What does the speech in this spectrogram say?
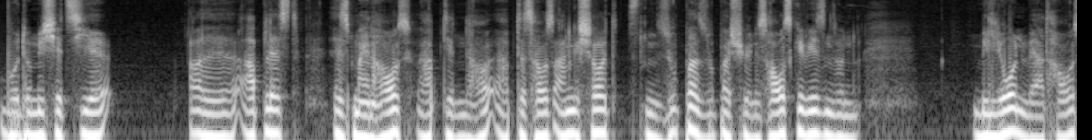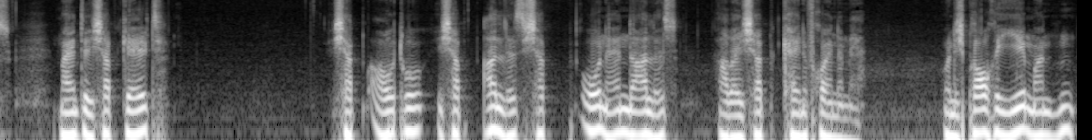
wo du mich jetzt hier äh, ablässt, ist mein Haus. Hab, den, hab das Haus angeschaut. Ist ein super, super schönes Haus gewesen, so ein Millionenwerthaus. Meinte, ich habe Geld, ich habe Auto, ich habe alles, ich habe ohne Ende alles, aber ich habe keine Freunde mehr. Und ich brauche jemanden,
